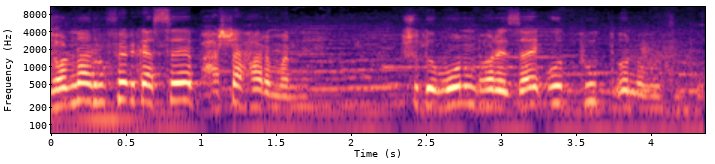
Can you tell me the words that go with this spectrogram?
ঝর্ণা রূপের কাছে ভাষা হার মানে শুধু মন ভরে যায় অদ্ভুত অনুভূতিতে।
